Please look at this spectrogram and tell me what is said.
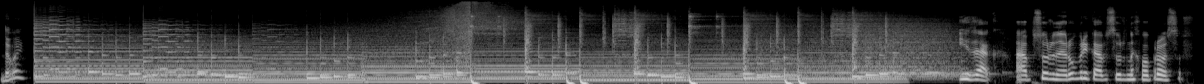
Давай. Итак, абсурдная рубрика абсурдных вопросов.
